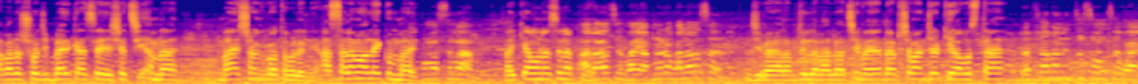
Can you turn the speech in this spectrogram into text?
আবারও সজীব ভাইয়ের কাছে এসেছি আমরা ভাইয়ের সঙ্গে কথা বলে নিই। আসসালামু আলাইকুম ভাই। আসসালাম। ভাই কেমন আছেন আপনি? ভালো আছে ভাই আপনারা ভালো আছেন? জি ভাই আলহামদুলিল্লাহ ভালো আছি। ভাই ব্যবসা বাণিজ্যের কি অবস্থা? ব্যবসা বাণিজ্য চলছে ভাই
